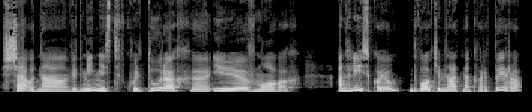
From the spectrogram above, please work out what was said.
ще одна відмінність в культурах е, і в мовах. Англійською двокімнатна квартира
